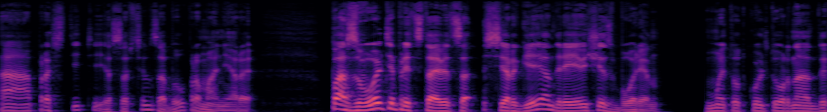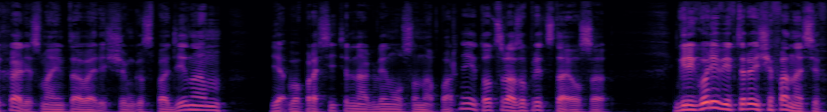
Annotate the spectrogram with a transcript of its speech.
«А, простите, я совсем забыл про манеры. Позвольте представиться, Сергей Андреевич Изборин. Мы тут культурно отдыхали с моим товарищем господином...» Я вопросительно оглянулся на парня, и тот сразу представился. «Григорий Викторович Афанасьев».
